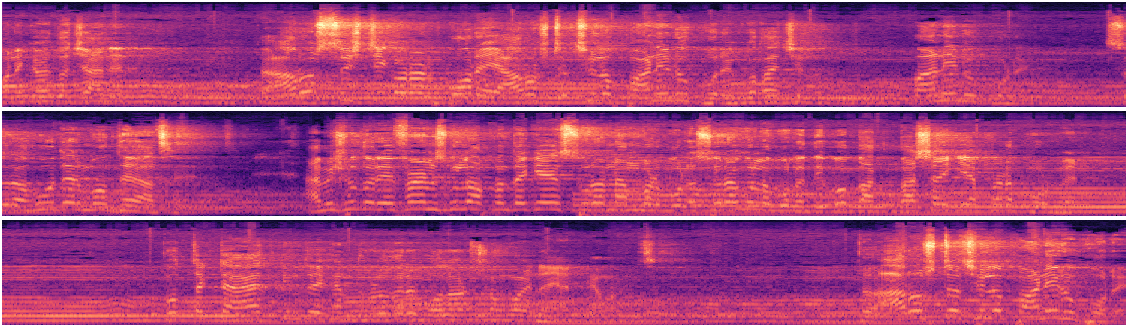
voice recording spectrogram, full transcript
অনেকে হয়তো জানেন। আরস সৃষ্টি করার পরে আরসটা ছিল পানির উপরে, কোথায় ছিল? পানির উপরে। সুরাহুদের মধ্যে আছে। আমি শুধু রেফারেন্সগুলো আপনাদেরকে সুরা নাম্বার বলে সুরাগুলো বলে দিব বাসায় গিয়ে আপনারা পড়বেন। প্রত্যেকটা আয়াত কিন্তু এখানে ধরে ধরে বলার সময় নাই আর আমার তো আরসটা ছিল পানির উপরে।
